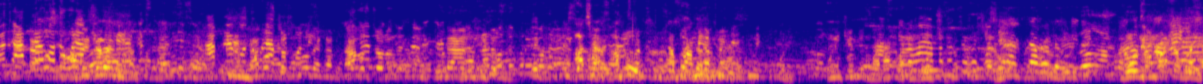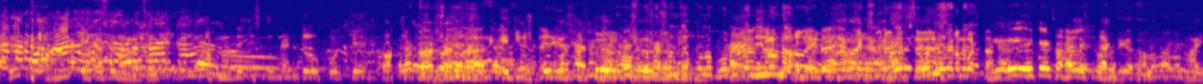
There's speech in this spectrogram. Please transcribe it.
বলেন। আচ্ছা আপু আপু আমি আপনাকে উনি কিন্তু মারার কথা বলছেন। রোল নাম্বারটা বলেছে। আপনি এটাতে আপনাদের স্টুডেন্টদের উপর যে এই জিনিসটা প্রশাসন যে কোনো ভূমিকা নিল না। এইটা একটা হলে ভাই।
